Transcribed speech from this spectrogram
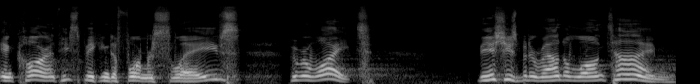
in Corinth, he's speaking to former slaves who were white. The issue's been around a long time.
